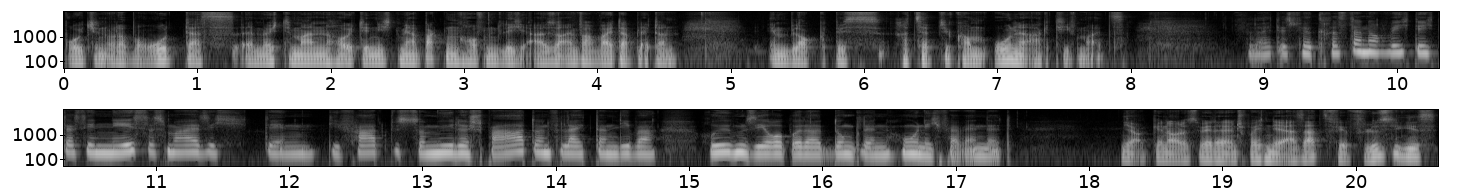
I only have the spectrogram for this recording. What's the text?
Brötchen oder Brot. Das äh, möchte man heute nicht mehr backen, hoffentlich. Also einfach weiterblättern im Blog, bis Rezepte kommen ohne Aktivmalz. Vielleicht ist für Christa noch wichtig, dass sie nächstes Mal sich den, die Fahrt bis zur Mühle spart und vielleicht dann lieber Rübensirup oder dunklen Honig verwendet. Ja, genau. Das wäre der entsprechende Ersatz für flüssiges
